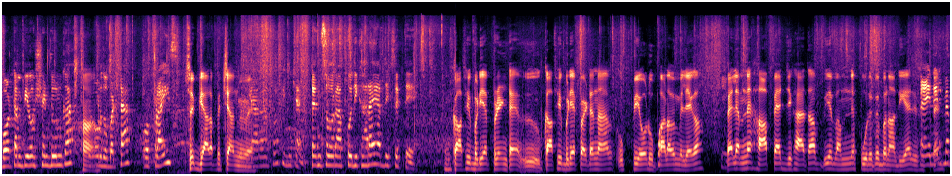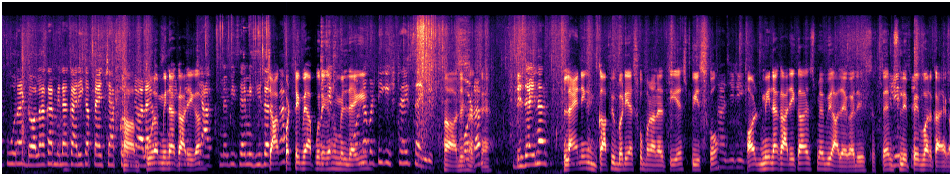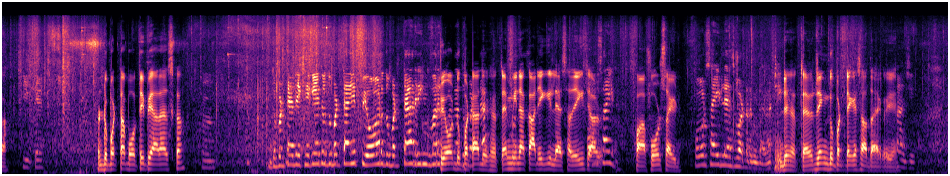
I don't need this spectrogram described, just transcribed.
बॉटम प्योर शेंटून का हाँ। और दुपट्टा और प्राइस सिर्फ़ ग्यारह पचानवे में। ग्यारह सौ पंचानवे सौ आपको दिखा रहा है आप देख सकते हैं। काफ़ी बढ़िया प्रिंट है काफ़ी बढ़िया पैटर्न है प्योर उपाड़ा में मिलेगा। पहले हमने हाफ़ पैच दिखाया था ये हमने पूरे पे बना दिया है में पूरा डॉलर का मीनाकारी का पैच आपको हाँ, पूरा मीनाकारी का। चाक में भी सेम इसी तरह चाक पट्टी आपको देखने को मिल जाएगी। पट्टी की स्ट्राइप्स आएँगी। हाँ, देख सकते हैं। डिज़ाइनर लाइनिंग काफ़ी बढ़िया इसको बना रहती है इस पीस को। हाँ। और मीनाकारी का इसमें भी आ जाएगा देख सकते हैं। स्लिप पे वर्क आएगा। ठीक है। दुपट्टा बहुत ही प्यारा है इसका। हम्म। दुपट्टा देखेंगे तो दुपट्टा ये pure dupatta ring work pure dupatta देख सकते हैं। मीनाकारी की लेस आ जाएगी चार? हाँ four side four side lace border मिलेगा देख सकते हैं। रिंग दुपट्टे के साथ आएगा ये। हाँ जी।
